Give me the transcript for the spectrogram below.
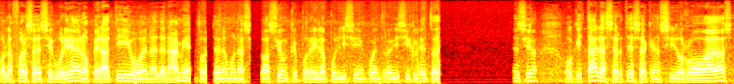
por la fuerza de seguridad en operativo, en allanamiento. Tenemos una situación que por ahí la policía encuentra bicicletas o que está la certeza que han sido robadas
